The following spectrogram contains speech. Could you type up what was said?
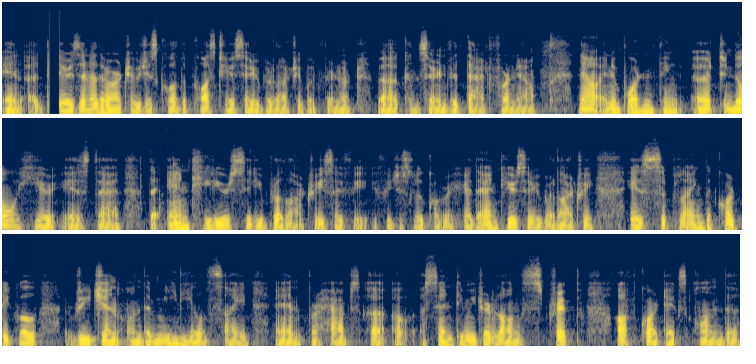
and uh, there's another artery which is called the posterior cerebral artery, but we're not uh, concerned with that for now. Now, an important thing uh, to know here is that the anterior cerebral artery, so if you, if we just look over here, the anterior cerebral artery is supplying the cortical region on the medial side and perhaps a, a, a centimeter long strip of cortex on the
